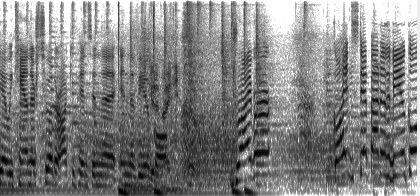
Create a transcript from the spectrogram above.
Yeah, we can. There's two other occupants in the in the vehicle. Driver, go ahead and step out of the vehicle.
